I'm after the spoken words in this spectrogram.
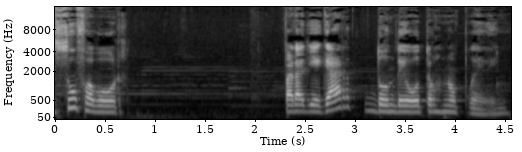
su favor para llegar donde otros no pueden.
